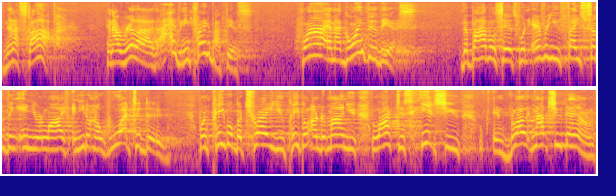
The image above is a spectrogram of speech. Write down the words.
And then I stop and I realize I haven't even prayed about this. Why am I going through this? The Bible says whenever you face something in your life and you don't know what to do, when people betray you, people undermine you, life just hits you and blow, knocks you down,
